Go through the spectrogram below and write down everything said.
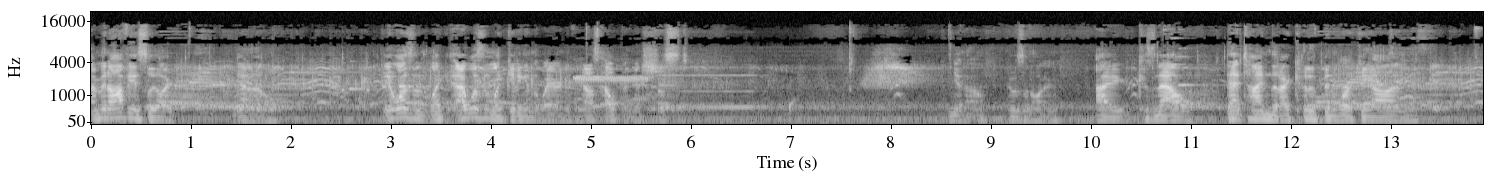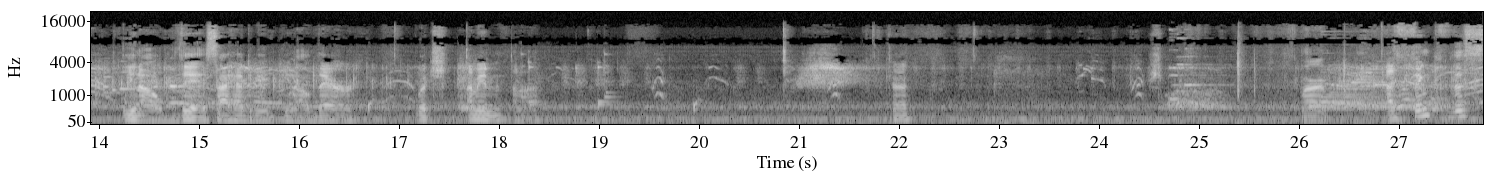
I mean, obviously, like, you know, it wasn't like I wasn't like getting in the way or anything. I was helping. It's just, you know, it was annoying. I because now that time that I could have been working on, you know, this, I had to be, you know, there. Which I mean, I don't know. Okay. Alright. I think this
